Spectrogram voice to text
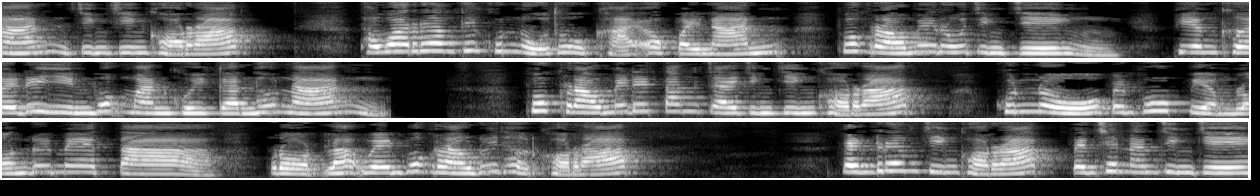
นั้น จริง ๆ ขอรับทว่าเรื่องที่คุณหนูถูกขายออกไปนั้น พวกเราไม่รู้จริง ๆ เพียงเคยได้ยินพวกมันคุยกันเท่านั้น พวกเราไม่ได้ตั้งใจจริง ๆ ขอรับ คุณหนูเป็นผู้เปี่ยมล้นด้วยเมตตา โปรดละเว้นพวกเราด้วยเถิดขอรับ เป็นเรื่องจริงขอรับ เป็นเช่นนั้นจริง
